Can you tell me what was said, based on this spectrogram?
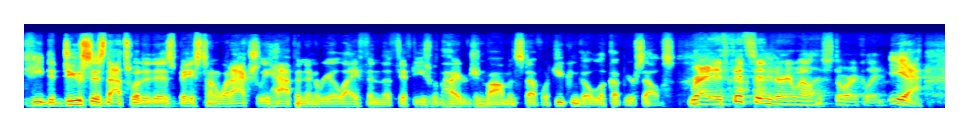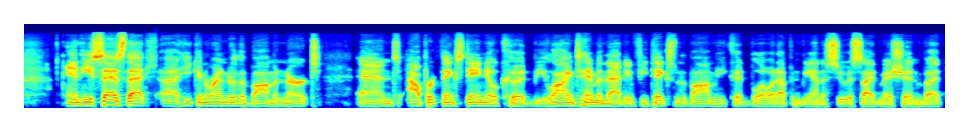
he deduces that's what it is based on what actually happened in real life in the 50s with the hydrogen bomb and stuff, which you can go look up yourselves. Right. It fits in very well historically. Yeah. And he says that uh, he can render the bomb inert. And Alpert thinks Daniel could be lying to him and that if he takes him the bomb, he could blow it up and be on a suicide mission. But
